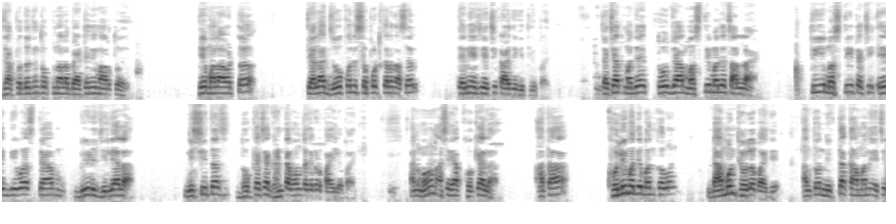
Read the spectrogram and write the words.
ज्या पद्धतीने तो कुणाला बॅटरी मारतोय हे मला वाटतं त्याला जो कोणी सपोर्ट करत असेल त्यांनी याची याची काळजी घेतली पाहिजे. त्याच्यात मध्ये तो ज्या मस्तीमध्ये चाललाय ती मस्ती त्याची एक दिवस त्या बीड जिल्ह्याला निश्चितच धोक्याच्या घंटा म्हणून त्याच्याकडे पाहिलं पाहिजे. आणि म्हणून असं या खोक्याला आता खोलीमध्ये बंद करून डांबून ठेवलं पाहिजे आणि तो निघता कामाने याची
